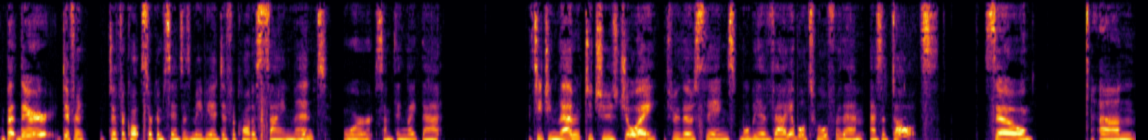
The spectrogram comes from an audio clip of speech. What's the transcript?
but their different difficult circumstances, maybe a difficult assignment or something like that. Teaching them to choose joy through those things will be a valuable tool for them as adults. So, um,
